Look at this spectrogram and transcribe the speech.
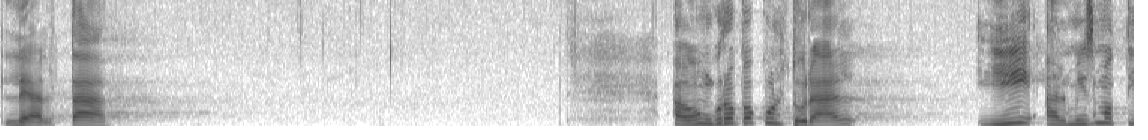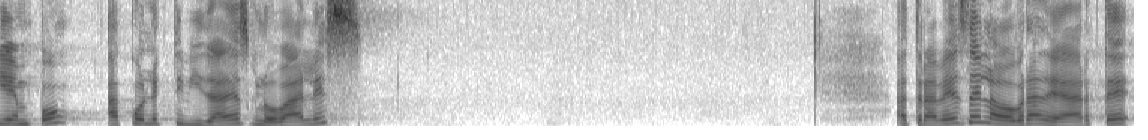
lealtad a un grupo cultural y al mismo tiempo a colectividades globales? A través de la obra de arte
